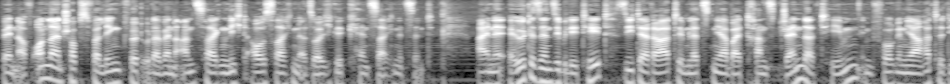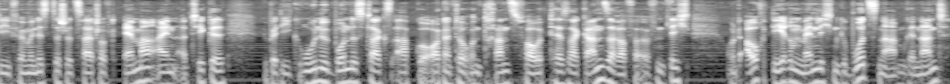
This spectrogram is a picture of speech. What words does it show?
wenn auf Online-Shops verlinkt wird oder wenn Anzeigen nicht ausreichend als solche gekennzeichnet sind. Eine erhöhte Sensibilität sieht der Rat im letzten Jahr bei Transgender-Themen. Im vorigen Jahr hatte die feministische Zeitschrift Emma einen Artikel über die grüne Bundestagsabgeordnete und Transfrau Tessa Ganserer veröffentlicht und auch deren männlichen Geburtsnamen genannt.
